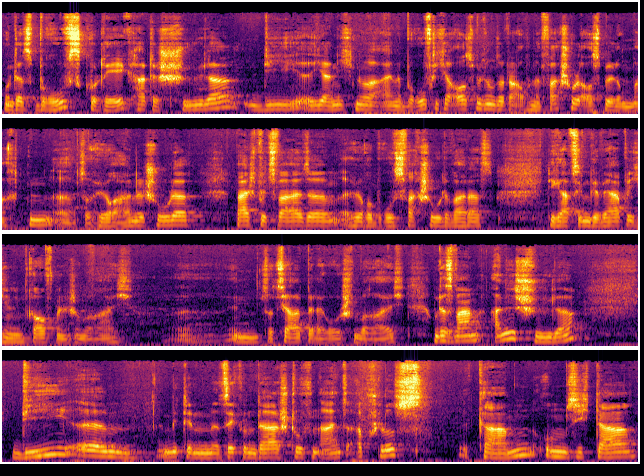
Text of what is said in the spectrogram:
Und das Berufskolleg hatte Schüler, die ja nicht nur eine berufliche Ausbildung, sondern auch eine Fachschulausbildung machten, also höhere Handelsschule beispielsweise, höhere Berufsfachschule war das. Die gab es im gewerblichen, im kaufmännischen Bereich, äh, im sozialpädagogischen Bereich. Und das waren alle Schüler, die ähm, mit dem Sekundarstufen 1 Abschluss kamen, um sich da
